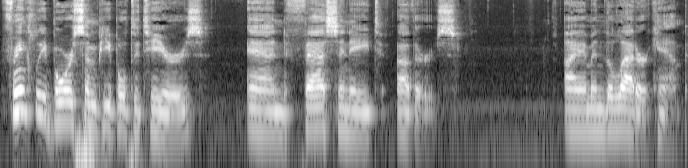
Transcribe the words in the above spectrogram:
frankly bore some people to tears and fascinate others. I am in the latter camp.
